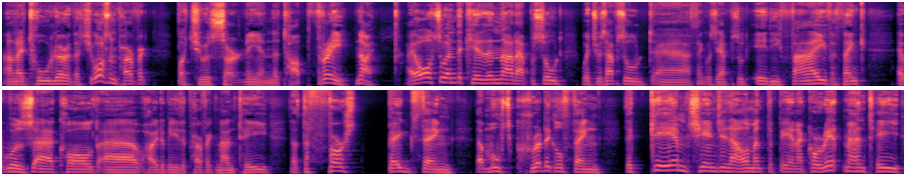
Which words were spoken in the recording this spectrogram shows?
and I told her that she wasn't perfect, but she was certainly in the top three. Now, I also indicated in that episode, which was episode, uh, I think it was the episode 85, I think, it was uh, called uh, How to Be the Perfect Mentee, that the first big thing, the most critical thing, the game changing element to being a great mentee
